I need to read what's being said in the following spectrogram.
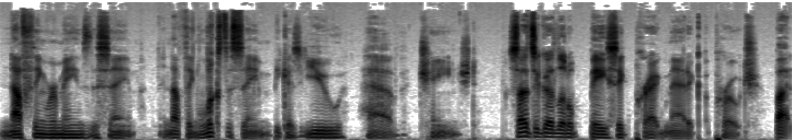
Nothing remains the same, and nothing looks the same because you have changed. So that's a good little basic pragmatic approach. But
